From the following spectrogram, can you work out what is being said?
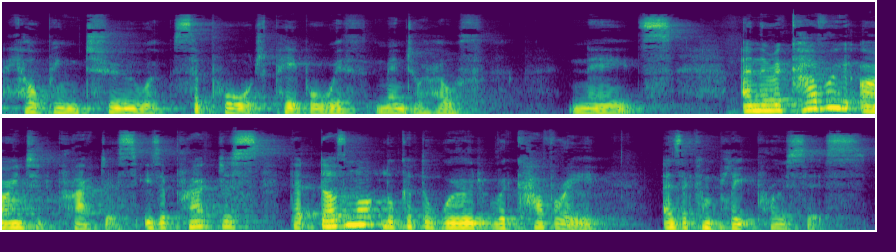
helping to support people with mental health needs. And the recovery oriented practice is a practice that does not look at the word recovery as a complete process.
